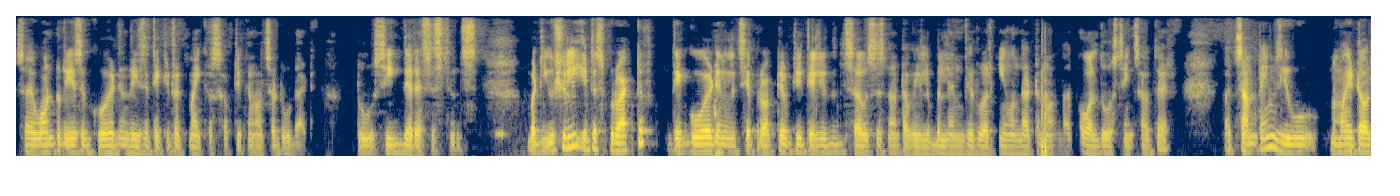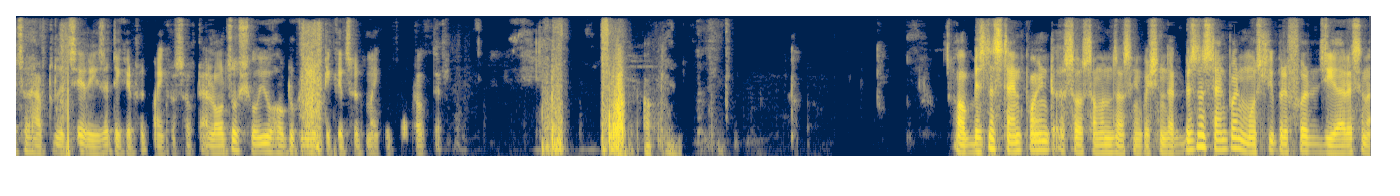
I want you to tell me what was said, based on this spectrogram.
So i want to raise a go ahead and raise a ticket with microsoft. You can also do that to seek their assistance. But usually it is proactive. They go ahead and let's say proactively tell you that the service is not available and we're working on that and all that all those things out there. But sometimes you might also have to let's say raise a ticket with microsoft. I'll also show you how to create tickets with microsoft out there uh, business standpoint so someone's asking a question that business standpoint mostly prefer grs and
